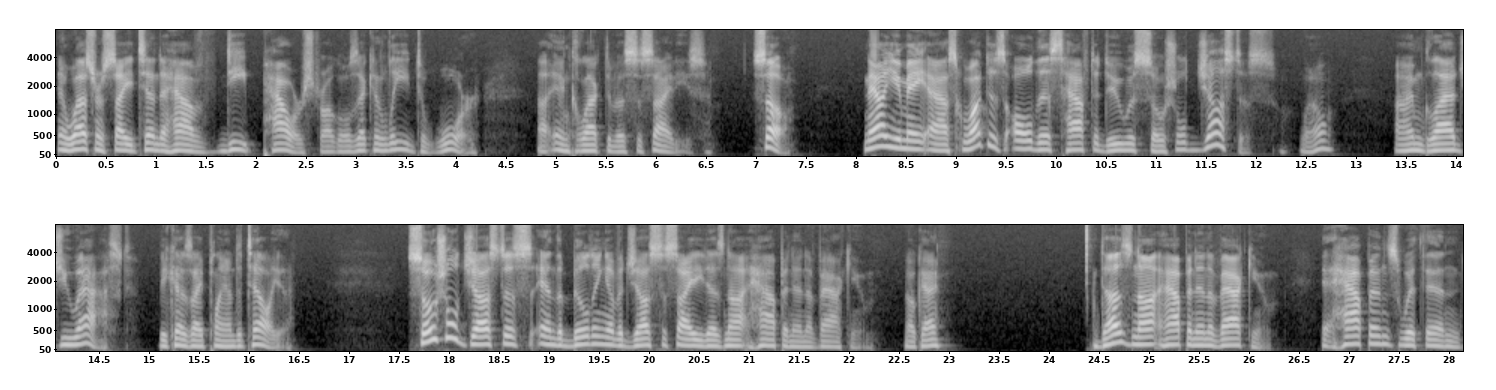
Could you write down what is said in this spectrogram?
in a Western society, tend to have deep power struggles that can lead to war uh, in collectivist societies. So, now you may ask, what does all this have to do with social justice? Well, I'm glad you asked because I plan to tell you. Social justice and the building of a just society does not happen in a vacuum, okay? Does not happen in a vacuum. It happens within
